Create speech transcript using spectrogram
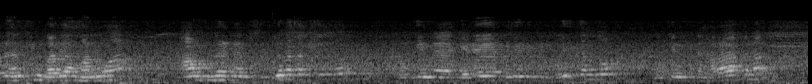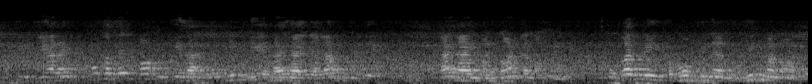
ᱚᱱᱮ ᱩᱱᱠᱤᱱ ᱵᱟᱨᱭᱟ ᱢᱟᱱᱣᱟ ᱟᱢ ᱨᱮᱱ ᱥᱤᱨᱡᱚᱱ ᱟᱠᱟᱫ ᱠᱤᱱ ᱫᱚ ᱱᱩᱠᱤᱱ ᱜᱮᱰᱮ ᱵᱤᱞᱤ ᱨᱮᱠᱤᱱ ᱦᱩᱭ ᱠᱟᱱ ᱫᱚ ᱱᱩᱠᱤᱱ ᱠᱤᱱ ᱦᱟᱨᱟ ᱟᱠᱟᱱᱟ ᱱᱩᱠᱤᱱ ᱡᱤᱭᱟ ᱨᱮ ᱩᱠᱩ ᱠᱟᱛᱮᱫ ᱠᱚ ᱩᱱᱠᱤᱱ ᱨᱟᱜ ᱞᱟᱹᱜᱤᱫ ᱜᱮ ᱦᱟᱭ ᱦᱟᱭ ᱡᱟᱞᱟ ᱢᱩᱱᱤᱨᱮ ᱦᱟᱭ ᱦᱟᱭ ᱢᱟᱱᱣᱟ ᱡᱟᱞᱟ ᱢᱩᱱᱤ ᱚᱠᱟᱨ ᱨᱮ ᱫᱚᱦᱚ ᱠᱤᱱᱟ ᱱᱩᱠᱤᱱ ᱢᱟᱱᱣᱟ ᱫᱚ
